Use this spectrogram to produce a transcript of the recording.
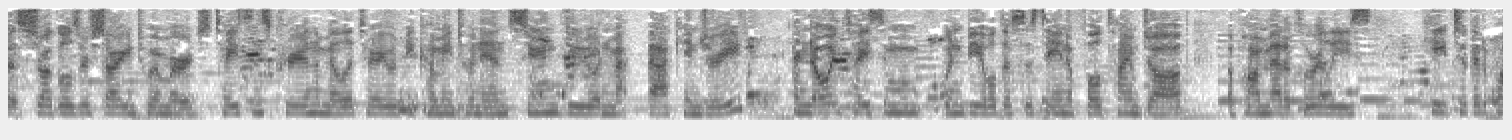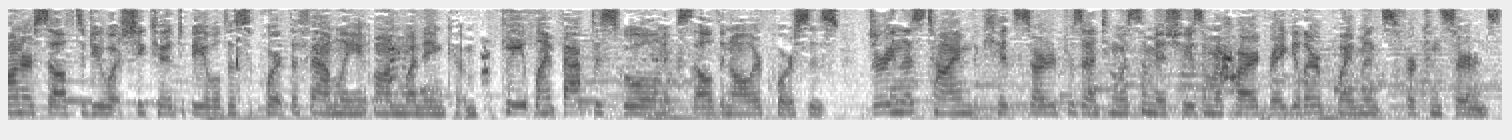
but struggles are starting to emerge. Tyson's career in the military would be coming to an end soon due to a back injury. And knowing Tyson wouldn't be able to sustain a full-time job upon medical release, Kate took it upon herself to do what she could to be able to support the family on one income. Kate went back to school and excelled in all her courses. During this time, the kids started presenting with some issues and required regular appointments for concerns.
